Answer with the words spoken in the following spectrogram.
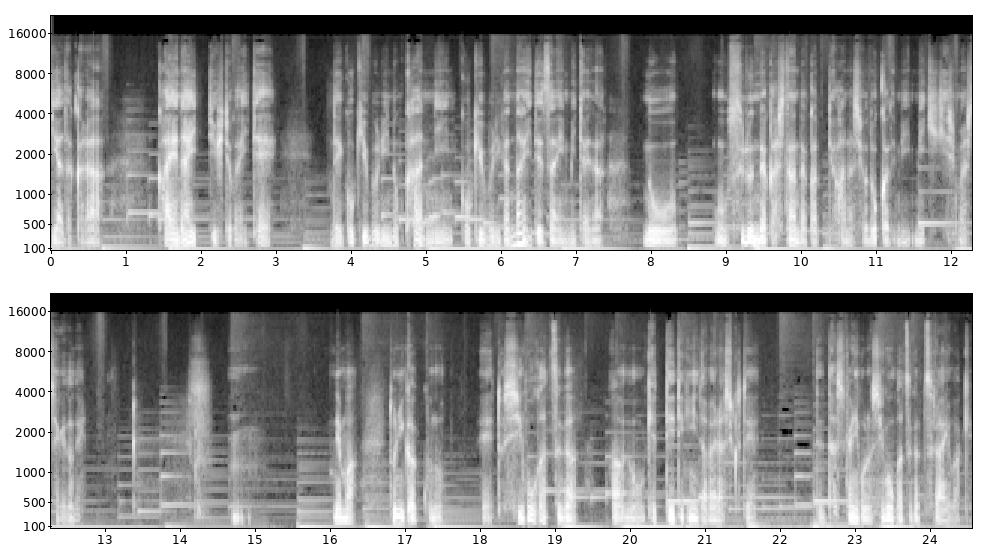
嫌だから買えないっていう人がいてでゴキブリの缶にゴキブリがないデザインみたいなのをするんだかしたんだかっていう話をどっかで見聞きしましたけどね。うん、でまあとにかくこの、えーと、45月があの決定的にダメらしくてで確かにこの45月が辛いわけ。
